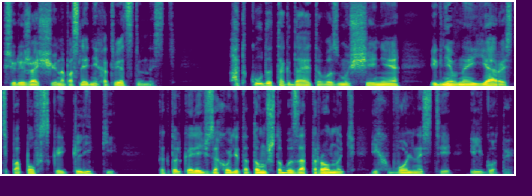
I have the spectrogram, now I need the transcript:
всю лежащую на последних ответственность, откуда тогда это возмущение и гневная ярость поповской клики, как только речь заходит о том, чтобы затронуть их вольности и льготы.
